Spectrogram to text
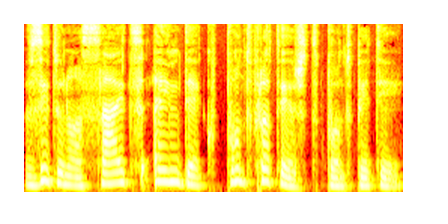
Visite o nosso site em dec.proteste.pt.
